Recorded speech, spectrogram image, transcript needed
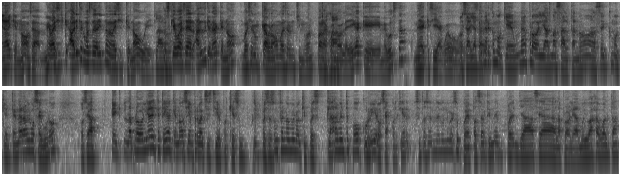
era de que no, o sea, me va a decir que, ahorita como estoy ahorita me va a decir que no, güey. Claro. Entonces, ¿qué voy a hacer? Antes de que me diga que no, voy a ser un cabrón, voy a ser un chingón para Ajá. cuando le diga que me gusta, me diga que sí, a huevo, güey. O sea, ya ¿sabes? tener como que una probabilidad más alta, ¿no? Hacer como que tener algo seguro. O sea, la probabilidad de que te diga que no siempre va a existir porque es un pues es un fenómeno que pues claramente puede ocurrir, o sea, cualquier situación del universo puede pasar, tiene pues ya sea la probabilidad muy baja o alta,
